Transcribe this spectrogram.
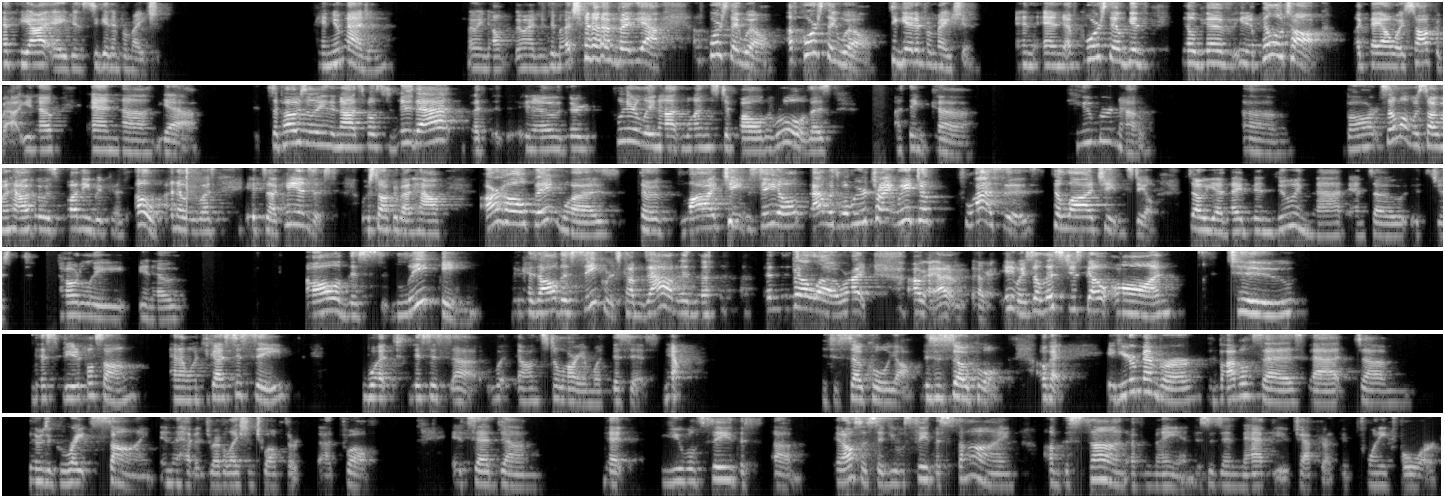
FBI agents to get information. Can you imagine? I mean, don't imagine too much, but yeah, of course they will. Of course they will to get information, and and of course they'll give they'll give you know pillow talk like they always talk about, you know, and uh, yeah, supposedly they're not supposed to do that, but you know they're clearly not ones to follow the rules. As I think uh, Huber, no, um, Barr. Someone was talking about how it was funny because oh, I know it was. It's uh, Kansas was talking about how our whole thing was to lie, cheat, and steal. That was what we were trained. We took classes to lie, cheat, and steal. So yeah, they've been doing that, and so it's just totally, you know, all of this leaking because all this secrets comes out in the in the pillow, right? Okay, okay. Anyway, so let's just go on to this beautiful song, and I want you guys to see what this is uh, what, on Stellarium. What this is now. This is so cool, y'all. This is so cool. Okay, if you remember, the Bible says that um, there was a great sign in the heavens. Revelation 12, 13, uh, 12. It said um, that you will see this. Um, it also said you will see the sign of the Son of Man. This is in Matthew chapter, I think, 24.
